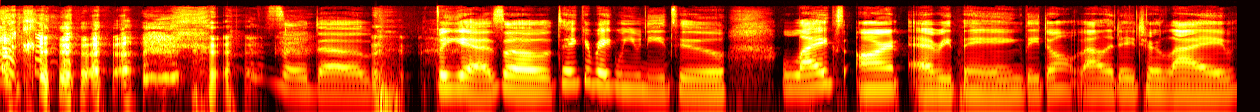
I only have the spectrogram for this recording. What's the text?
back. in- Yeah. so dumb. But yeah, so take a break when you need to. Likes aren't everything. They don't validate your life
